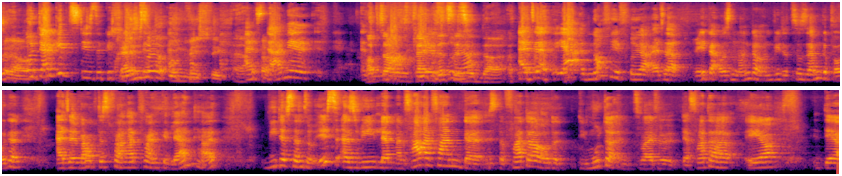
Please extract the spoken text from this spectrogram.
Genau. Und dann gibt es diese Geschichte. Bremse, unwichtig. als Daniel. also Hauptsache, noch die kleinen viel Ritze früher- sind da. Als er, ja, noch viel früher, als er Räder auseinander und wieder zusammengebaut hat, als er überhaupt das Fahrradfahren gelernt hat, wie das dann so ist, also wie lernt man Fahrradfahren, da ist der Vater oder die Mutter, im Zweifel der Vater eher, der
